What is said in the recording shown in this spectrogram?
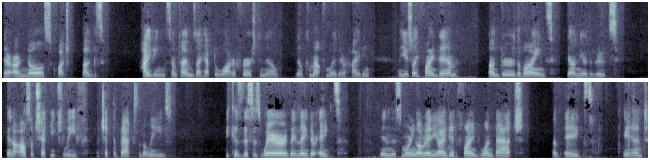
there are no squash bugs hiding. Sometimes I have to water first and they'll, they'll come out from where they're hiding. I usually find them under the vines down near the roots. And I also check each leaf. I check the backs of the leaves because this is where they lay their eggs. And this morning already I did find one batch of eggs and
